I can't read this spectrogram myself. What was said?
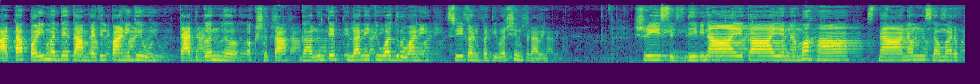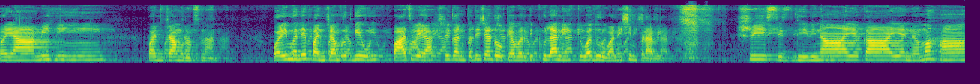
आता पळीमध्ये तांब्यातील पाणी घेऊन त्यात गंध अक्षता घालून ते फुलाने किंवा ध्रुवाने श्री गणपतीवर शिंपडावे. श्री सिद्धिविनायकाय नमः. स्नानं समर्पयामि पंचामृत स्नान. पळीमध्ये पंचामृत घेऊन पाच वेळा श्री गणपतीच्या डोक्यावरती फुलाने किंवा दुर्वाने शिंपडावे. श्री सिद्धिविनायकाय नमः.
